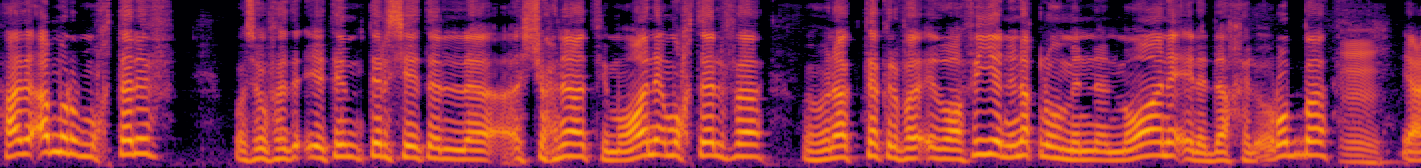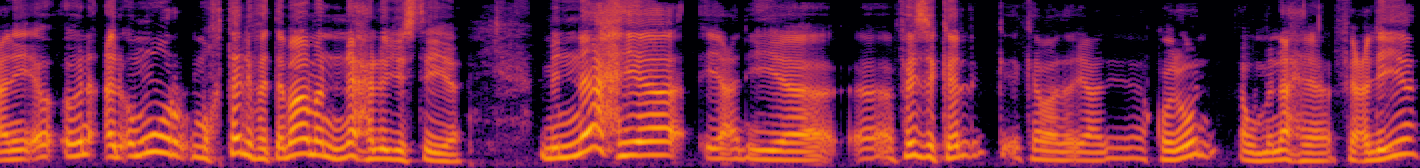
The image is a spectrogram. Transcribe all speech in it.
هذا أمر مختلف وسوف يتم ترسية الشحنات في موانئ مختلفة وهناك تكلفة إضافية لنقله من الموانئ إلى داخل أوروبا. م. يعني الأمور مختلفة تماما من الناحية اللوجستية. من ناحية يعني فيزيكال كما يعني يقولون أو من ناحية فعلية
